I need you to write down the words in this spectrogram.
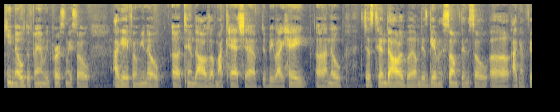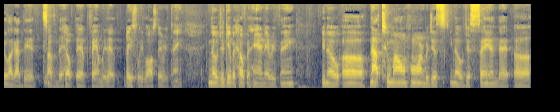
he knows the family personally, so I gave him, you know, uh, ten dollars off my Cash App to be like, hey, uh, I know just ten dollars, but I'm just giving something so uh, I can feel like I did something to help that family that basically lost everything. You know, just give a helping hand, everything. You know, uh, not to my own horn, but just you know, just saying that uh,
